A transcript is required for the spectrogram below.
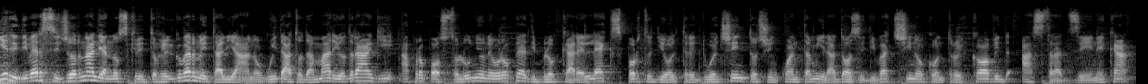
Ieri diversi giornali hanno scritto che il governo italiano, guidato da Mario Draghi, ha proposto all'Unione Europea di bloccare l'export di oltre 250.000 dosi di vaccino contro il Covid AstraZeneca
